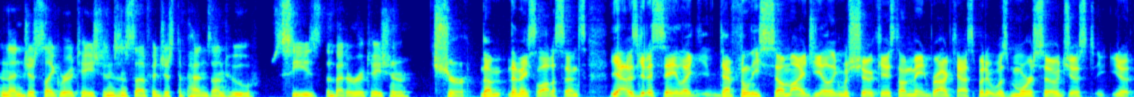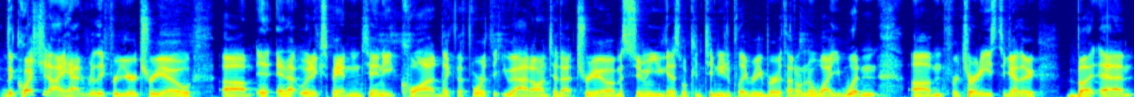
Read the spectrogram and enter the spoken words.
and then just like rotations and stuff. It just depends on who sees the better rotation. Sure, that, that makes a lot of sense. Yeah, I was gonna say like definitely some IGLing was showcased on main broadcast, but it was more so just you know the question I had really for your trio, um, and, and, that would expand into any quad like the fourth that you add on to that trio. I'm assuming you guys will continue to play Rebirth. I don't know why you wouldn't um, for tourneys together, but um,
